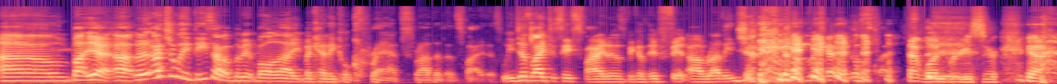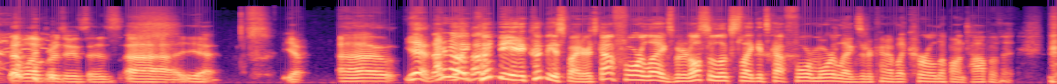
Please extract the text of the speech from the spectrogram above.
um, but yeah, uh, actually, these are a bit more like mechanical crabs rather than spiders. We just like to see spiders because they fit our running joke mechanical spiders. that one producer. Yeah. That one produces. Uh, yeah, yep. Uh, yeah, that, I don't know. that- It could be. It could be a spider. It's got four legs, but it also looks like it's got four more legs that are kind of like curled up on top of it.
